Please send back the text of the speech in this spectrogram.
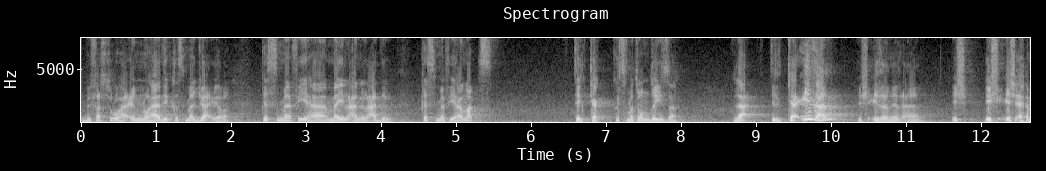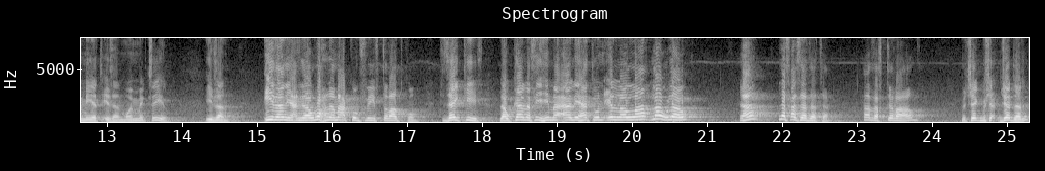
بفسروها إنه هذه قسمة جائرة. قسمة فيها ميل عن العدل. قسمة فيها نقص. تلك قسمة ضيزة. لا تلك إذا إيش إذا الآن؟ إيش إيش إيش أهمية إذا مهم كثير. إذا إذا يعني لو رحنا معكم في افتراضكم. زي كيف؟ لو كان فيهما آلهة إلا الله لو لو. ها؟ لفسدتا. هذا افتراض. مش هيك؟ مش جدل.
